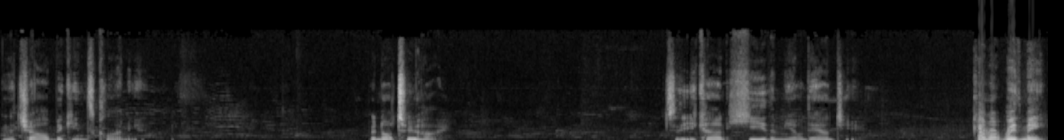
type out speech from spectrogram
and the child begins climbing it. But not too high, so that you can't hear them yell down to you. Come, up, with me.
